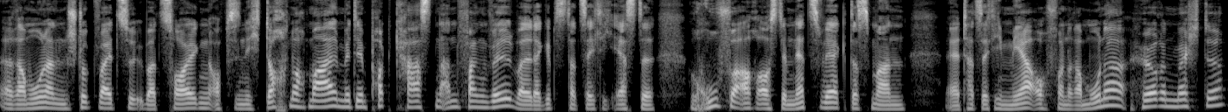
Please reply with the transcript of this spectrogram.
äh, Ramona ein Stück weit zu überzeugen, ob sie nicht doch nochmal mit dem Podcasten anfangen will, weil da gibt es tatsächlich erste Rufe auch aus dem Netzwerk, dass man äh, tatsächlich mehr auch von Ramona hören möchte.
